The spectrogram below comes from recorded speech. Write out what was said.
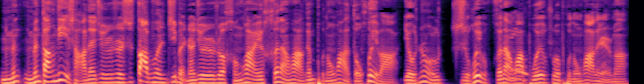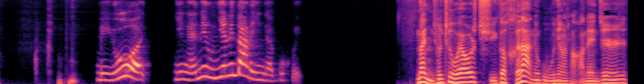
你们你们当地啥的，就是说是大部分基本上就是说横跨于河南话跟普通话都会吧？有那种只会河南话不会说普通话的人吗？没有啊，应该那种年龄大的应该不会。那你说这我要是娶一个河南的姑娘啥的，这人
